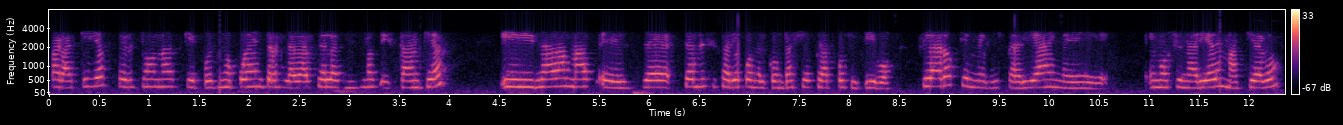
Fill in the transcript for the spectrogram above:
para aquellas personas que pues no pueden trasladarse a las mismas distancias y nada más eh, sea, necesario cuando el contagio sea positivo. Claro que me gustaría y me emocionaría demasiado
